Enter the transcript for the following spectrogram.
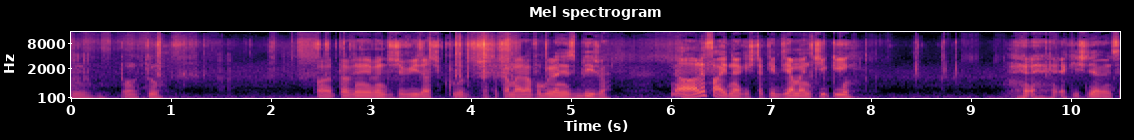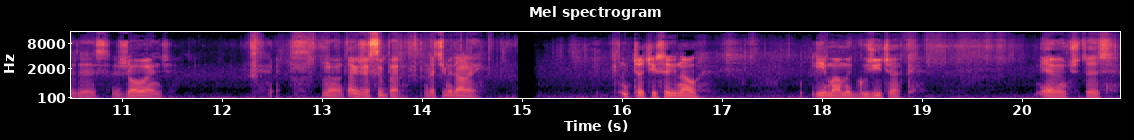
Mm, O tu pewnie nie będziecie widać, kurczę, ta kamera w ogóle nie zbliża. No, ale fajne, jakieś takie diamenciki. Jakiś, nie wiem co to jest, żołędź. No, także super, lecimy dalej. Trzeci sygnał i mamy guziczek. Nie wiem, czy to jest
